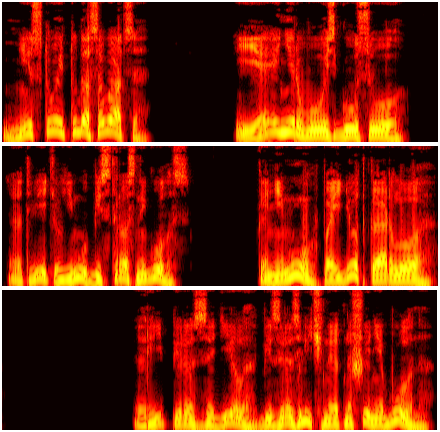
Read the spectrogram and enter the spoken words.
Не стоит туда соваться. «Я и не рвусь, Гусу», — ответил ему бесстрастный голос. К нему пойдет Карло. Риппера задело безразличное отношение Болона, а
